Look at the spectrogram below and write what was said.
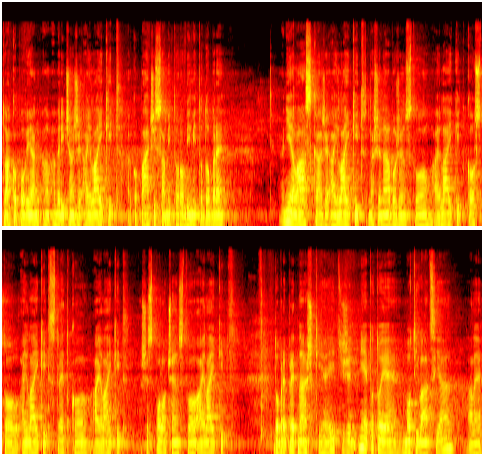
to ako povie Američan, že I like it, ako páči sa mi to, robí mi to dobre. Nie láska, že I like it naše náboženstvo, I like it kostol, I like it stredko, I like it naše spoločenstvo, I like it dobre prednášky. Hej? Čiže nie, toto je motivácia, ale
